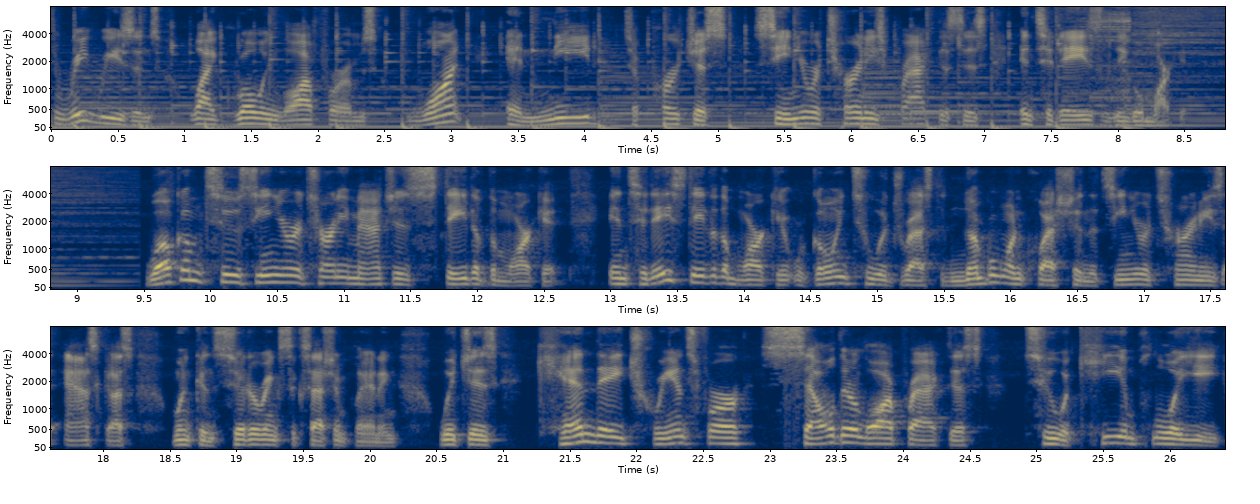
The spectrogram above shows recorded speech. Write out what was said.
three reasons why growing law firms want and need to purchase senior attorneys' practices in today's legal market. Welcome to Senior Attorney Match's State of the Market. In today's State of the Market, we're going to address the number one question that senior attorneys ask us when considering succession planning, which is can they transfer, sell their law practice to a key employee,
